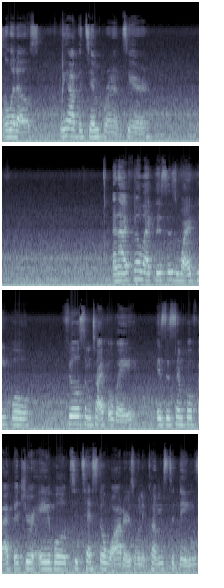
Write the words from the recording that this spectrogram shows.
What else? We have the temperance here. And I feel like this is why people feel some type of way is the simple fact that you're able to test the waters when it comes to things.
